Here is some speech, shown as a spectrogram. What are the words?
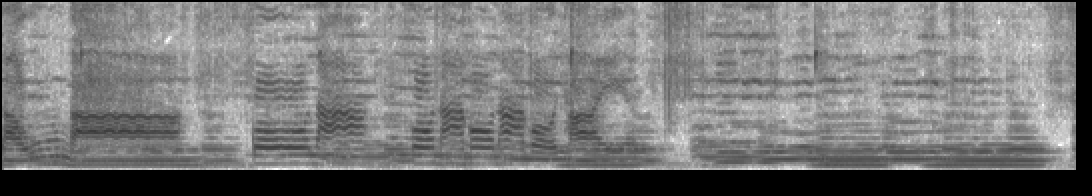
豆芽，個那個那個那個菜，炒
